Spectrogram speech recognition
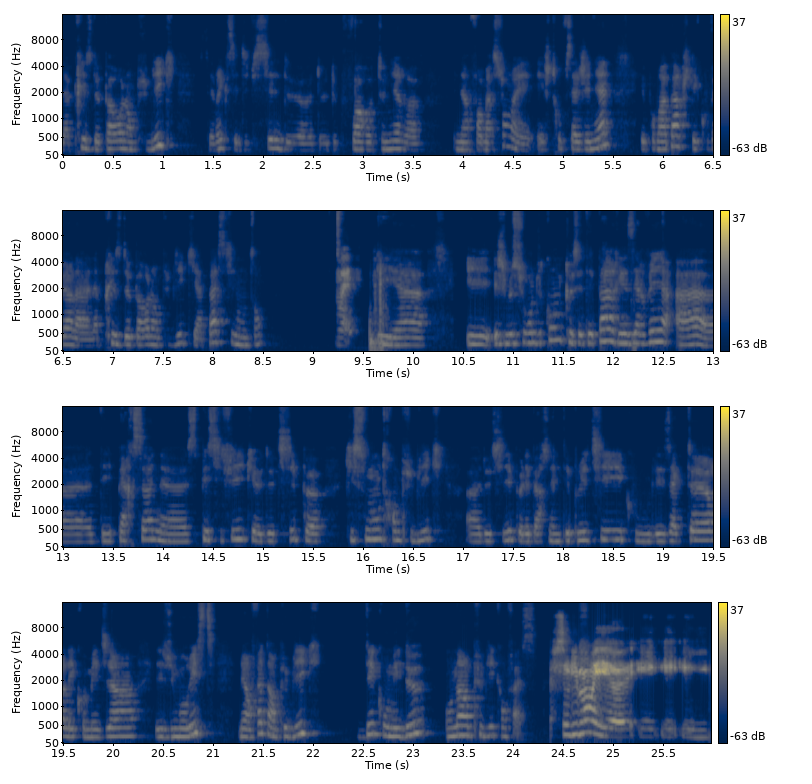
la prise de parole en public, c'est vrai que c'est difficile de, de, pouvoir retenir euh, une information et, et, je trouve ça génial. Et pour ma part, j'ai découvert la, la, prise de parole en public il n'y a pas si longtemps. Ouais. Et, euh, et je me suis rendu compte que c'était pas réservé à euh, des personnes euh, spécifiques de type qui se montrent en public, de type les personnalités politiques ou les acteurs, les comédiens, les humoristes, mais en fait un public. Dès qu'on est deux, on a un public en face. Absolument, et, et, et,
